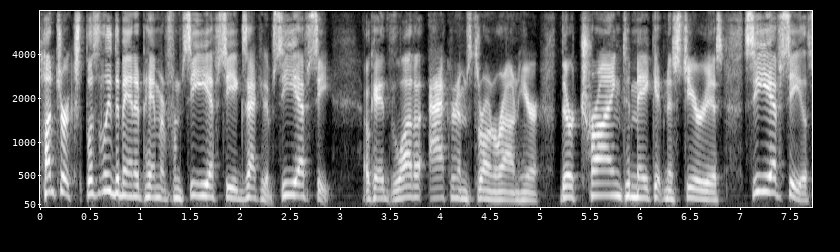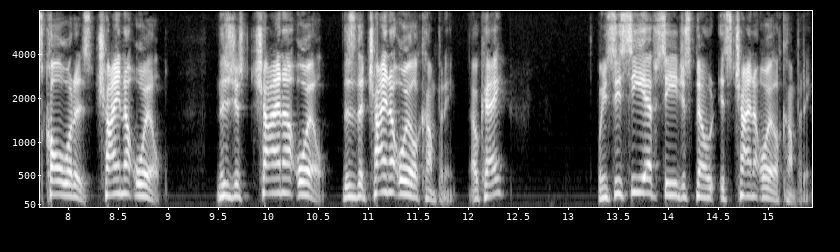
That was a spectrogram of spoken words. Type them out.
Hunter explicitly demanded payment from CEFC executives. CEFC. Okay, a lot of acronyms thrown around here. They're trying to make it mysterious. CEFC, let's call it what it is China Oil. This is just China Oil. This is the China Oil Company, okay? When you see CEFC, just note it's China Oil Company.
